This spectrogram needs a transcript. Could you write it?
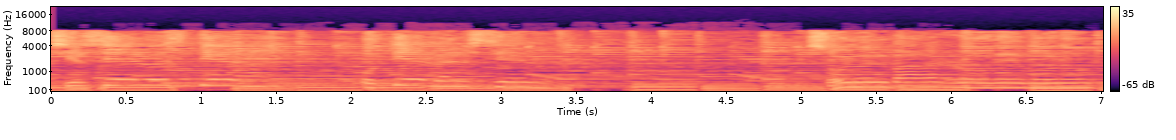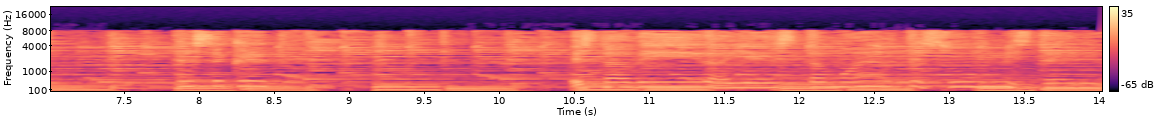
si el cielo es tierra o tierra el cielo. Solo el barro devoró el secreto. Esta vida y esta muerte es un misterio.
